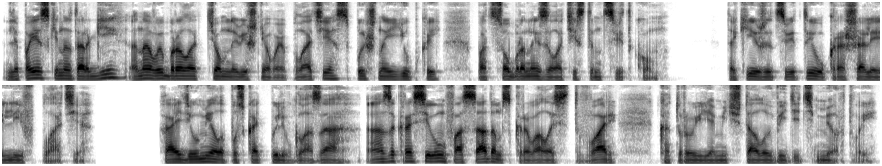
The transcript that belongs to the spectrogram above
Для поездки на торги она выбрала темно-вишневое платье с пышной юбкой, подсобранной золотистым цветком. Такие же цветы украшали лиф платья. Хайди умела пускать пыль в глаза, а за красивым фасадом скрывалась тварь, которую я мечтал увидеть мертвой.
